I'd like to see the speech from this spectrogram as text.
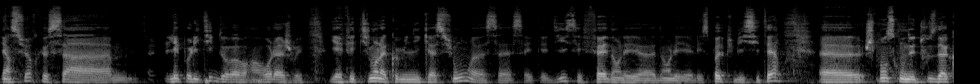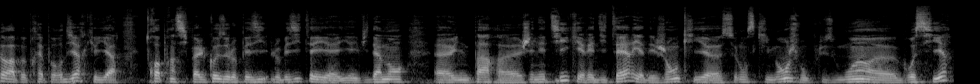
Bien sûr que ça, les politiques doivent avoir un rôle à jouer. Il y a effectivement la communication, euh, ça, a été dit, c'est fait dans les, euh, dans les, spots publicitaires. Euh, je pense qu'on est tous d'accord à peu près pour dire qu'il y a trois principales causes de l'obésité. Il, y a évidemment une part génétique, héréditaire. Il y a des gens qui, selon ce qu'ils mangent, vont plus ou moins grossir.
